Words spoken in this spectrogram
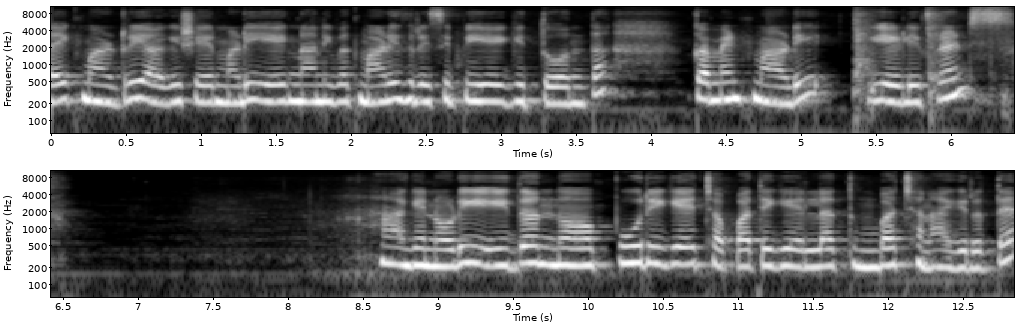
ಲೈಕ್ ಮಾಡಿರಿ, ಹಾಗೆ ಶೇರ್ ಮಾಡಿ. ಹೇಗೆ ನಾನು ಇವತ್ತು ಮಾಡಿದ ರೆಸಿಪಿ ಹೇಗಿತ್ತು ಅಂತ ಕಮೆಂಟ್ ಮಾಡಿ, ಹೇಳಿ ಫ್ರೆಂಡ್ಸ್ ಹಾಗೆ ನೋಡಿ, ಇದನ್ನು ಪೂರಿಗೆ, ಚಪಾತಿಗೆ ಎಲ್ಲ ತುಂಬ ಚೆನ್ನಾಗಿರುತ್ತೆ.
